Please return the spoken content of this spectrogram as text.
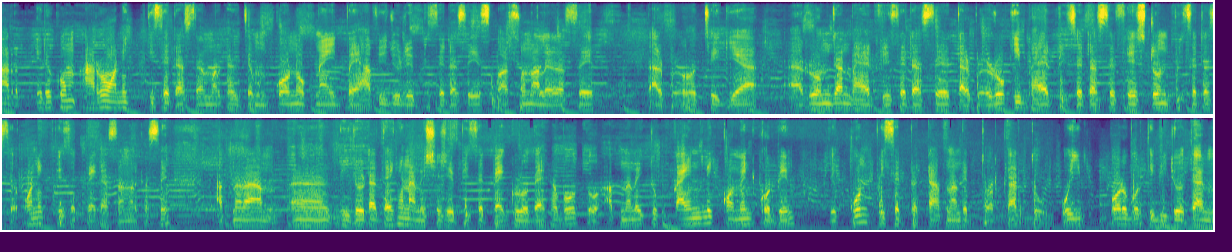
আর এরকম আরও অনেক প্রিসেট আছে আমার কাছে, যেমন কনক, নাইট বাই হাফি জুড়ে প্রিসেট আছে পার্সোনালের আছে, তারপর হচ্ছে গিয়া রমজান ভাইয়ের প্রিসেট আছে, তারপর রকিব ভাইয়ের প্রিসেট আছে, ফেস্টন প্রিসেট আছে, অনেক প্রিসেট প্যাক আছে আমার কাছে। আপনারা ভিডিওটা দেখেন, আমি শেষে প্রিসেট প্যাকগুলো দেখাবো। তো আপনারা একটু কাইন্ডলি কমেন্ট করবেন যে কোন প্রিসেট প্যাকটা আপনাদের দরকার, তো ওই পরবর্তী ভিডিওতে আমি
